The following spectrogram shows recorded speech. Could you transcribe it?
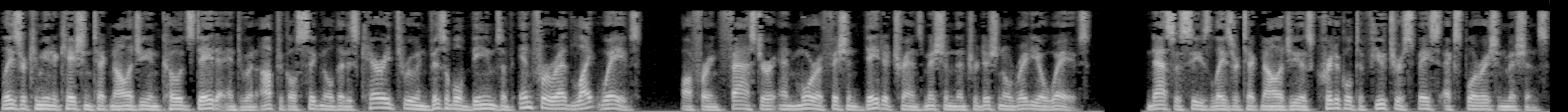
Laser communication technology encodes data into an optical signal that is carried through invisible beams of infrared light waves, offering faster and more efficient data transmission than traditional radio waves. NASA sees laser technology as critical to future space exploration missions.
